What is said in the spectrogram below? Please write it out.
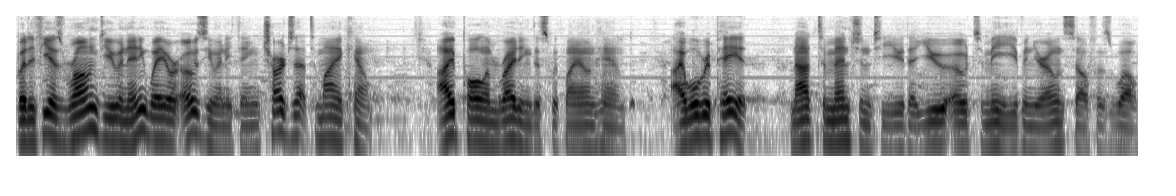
But if he has wronged you in any way or owes you anything, charge that to my account. I, Paul, am writing this with my own hand. I will repay it, not to mention to you that you owe to me even your own self as well.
